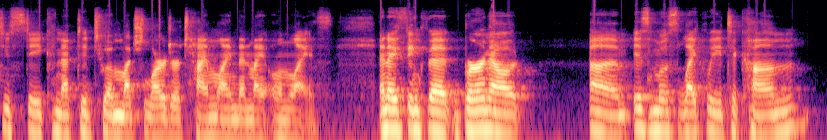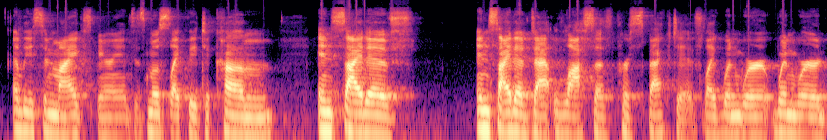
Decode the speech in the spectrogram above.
to stay connected to a much larger timeline than my own life. And i think that burnout um, is most likely to come at least in my experience is most likely to come inside of inside of that loss of perspective like when we're when we're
